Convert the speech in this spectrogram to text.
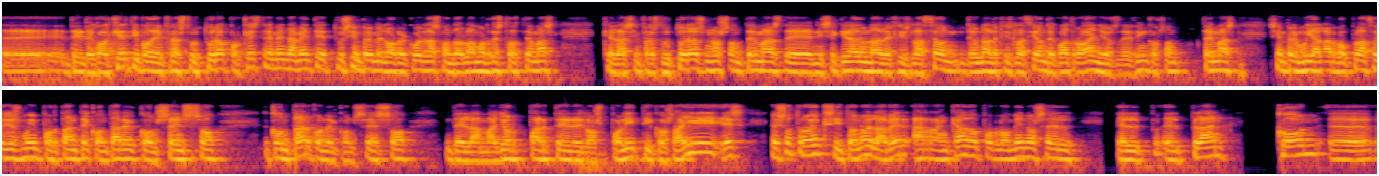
eh, de, cualquier tipo de infraestructura, porque es tremendamente, tú siempre me lo recuerdas cuando hablamos de estos temas, que las infraestructuras no son temas de ni siquiera de una legislación, de una legislación de cuatro años, de cinco, son temas siempre muy a largo plazo y es muy importante contar el consenso contar con el consenso de la mayor parte de los políticos. Ahí es, es otro éxito, ¿no? El haber arrancado por lo menos el, el, plan con eh,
